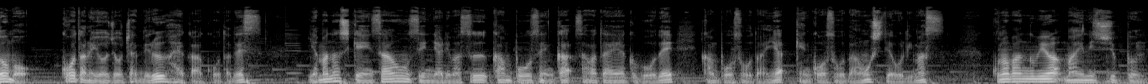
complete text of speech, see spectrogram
どうも、コータの養生チャンネル、早川コータです。山梨県伊佐温泉にあります漢方専科沢田屋薬房で漢方相談や健康相談をしております。この番組は毎日10分、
